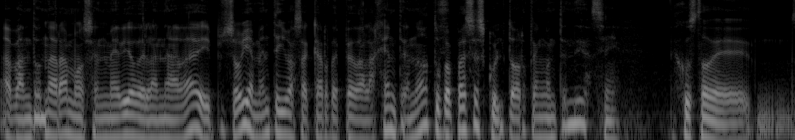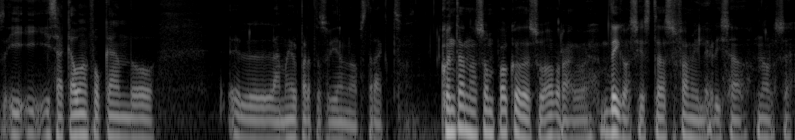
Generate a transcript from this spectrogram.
abandonáramos en medio de la nada y pues obviamente iba a sacar de pedo a la gente, ¿no? Tu papá es escultor, tengo entendido. Sí, justo de... Y, y- y se acabó enfocando el- la mayor parte de su vida en lo abstracto. Cuéntanos un poco de su obra, güey. Digo, si estás familiarizado, no lo sé.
